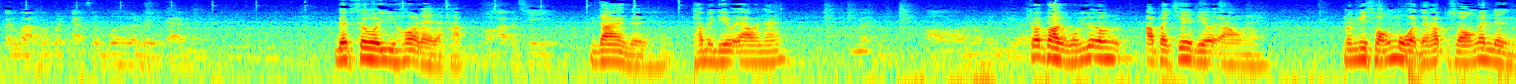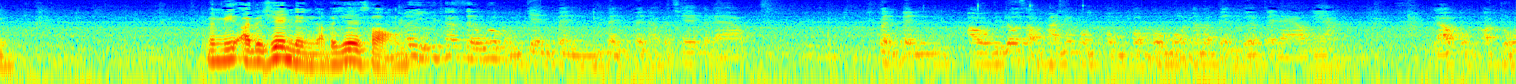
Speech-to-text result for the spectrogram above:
ไปวางไว้บนแอปเซิร์ฟเวอร์เลยได้ไหม เว็บเซิร์ฟเวอร์ยี่ห้ออะไรล่ะครับ ของ Apache ได้เลยฮะทำเป็น DLL นะ ไม่อ๋อต้องเป็นเดียวก็ตอนผมจะต้อง Apache DLL ไง มันมีสองโหมดนะครับสองกับหนึ่ง มันมี Apache หนึ่ง Apache สองแล้วอย่างนี้ถ้าเซิร์ฟเวอร์ผมเจนเป็นเป็นเป็น Apache ไปแล้ว เป็นเป็นเอา Windows 2000เนี่ยผมผมผมโปรโมทให้มันเป็นเว็บไปแล้วเนี่ย แล้วผมเอาตัว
